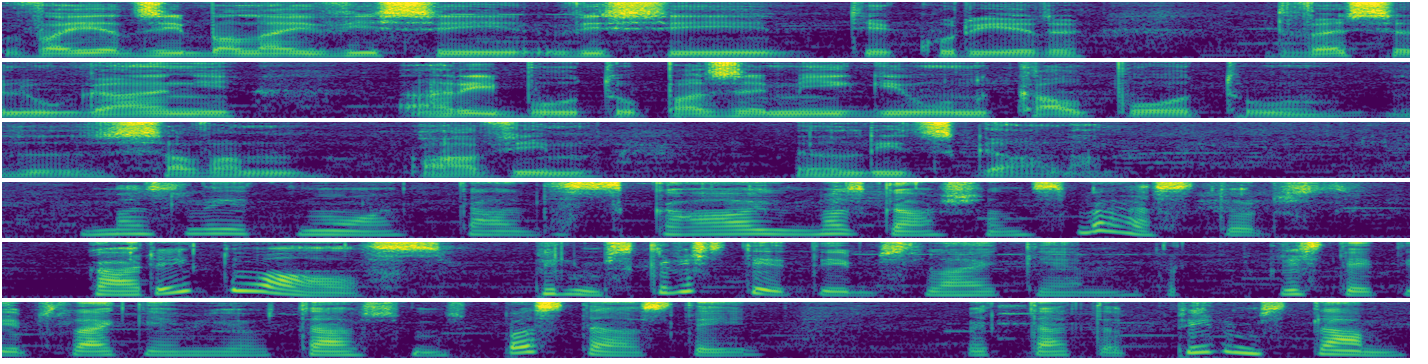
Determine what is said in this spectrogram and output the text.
vajadzība, lai visi, visi tie, kuri ir dvēseli gāņi, arī būtu pazemīgi un kalpotu savam avim līdz galam. Mazliet no tādas kāju mazgāšanas vēstures kā rituāls pirms kristietības laikiem. Par kristietības laikiem jau tēvs mums pastāstīja, bet tātad pirms tam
